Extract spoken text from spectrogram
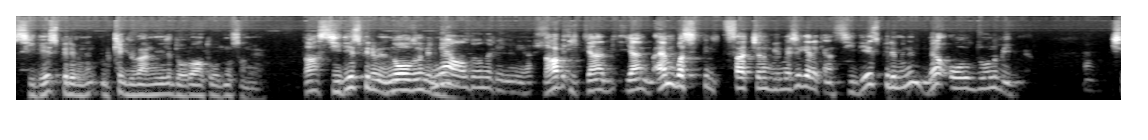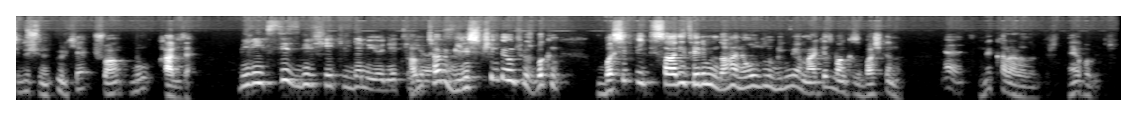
CDS priminin ülke güvenliğiyle doğru orantı olduğunu sanıyor. Daha CDS priminin ne olduğunu bilmiyor. Ne olduğunu bilmiyor. Daha bir yani, yani en basit bir iktisatçının bilmesi gereken CDS priminin ne olduğunu bilmiyor. Evet. İşte düşünün ülke şu an bu halde. Bilinçsiz bir şekilde mi yönetiliyor? Tabii tabii bilinçli bir şekilde yönetiyoruz. Bakın basit bir iktisadi terimin daha ne olduğunu bilmiyor Merkez Bankası Başkanı. Evet. Ne karar alabilir? Ne yapabilir?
